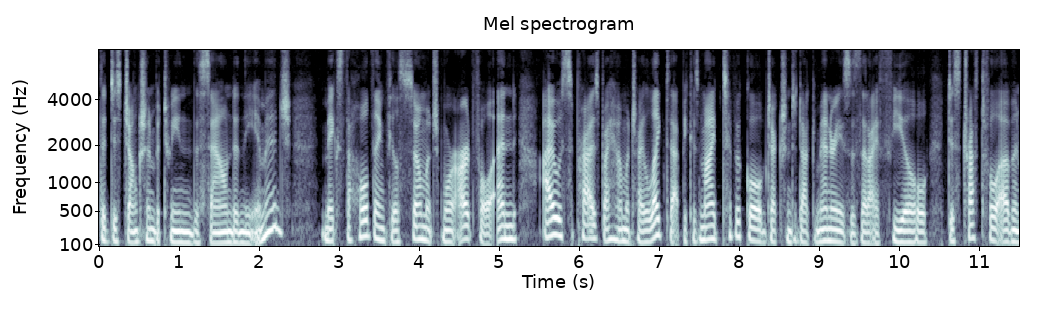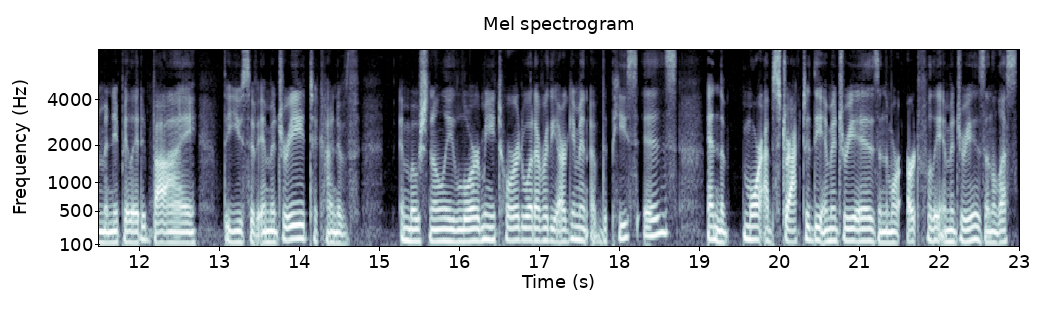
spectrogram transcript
the disjunction between the sound and the image makes the whole thing feel so much more artful. And I was surprised by how much I liked that because my typical objection to documentaries is that I feel distrustful of and manipulated by the use of imagery to kind of emotionally lure me toward whatever the argument of the piece is. And the more abstracted the imagery is and the more artful the imagery is and the less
